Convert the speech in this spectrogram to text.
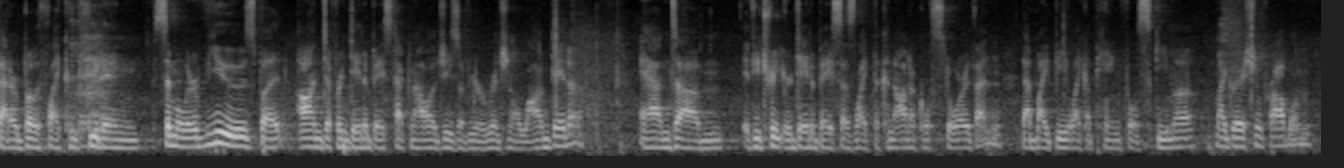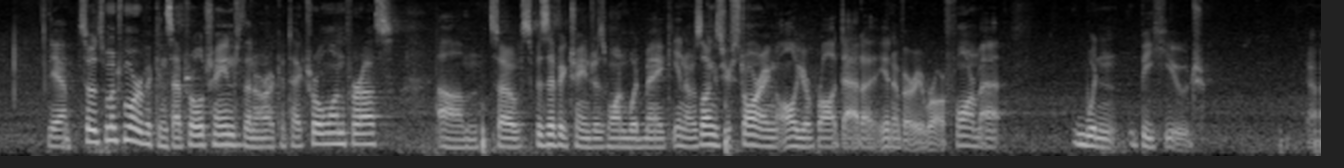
that are both like computing similar views but on different database technologies of your original log data. And um, if you treat your database as like the canonical store, then that might be like a painful schema migration problem. Yeah, so it's much more of a conceptual change than an architectural one for us. Um, so specific changes one would make, you know, as long as you're storing all your raw data in a very raw format, wouldn't be huge. Yeah.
